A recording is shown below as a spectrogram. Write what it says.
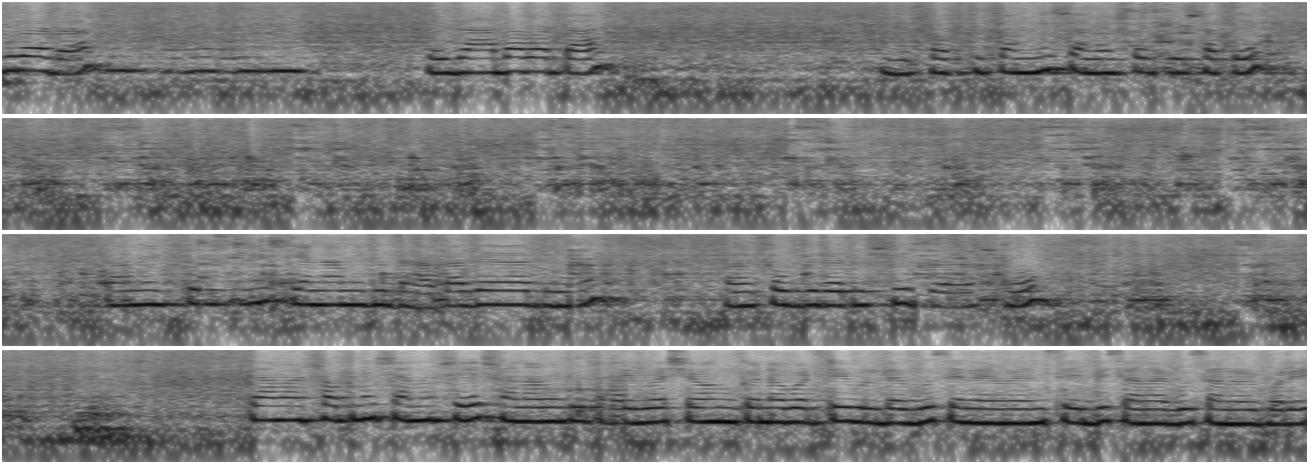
গুঁড়াটা, এই যে আদা বাটা সব কিছু আমি মিশানো সবজির সাথে। আমি একটু মিশিয়ে আমি একটু ঢাকা দেওয়া দিব, কারণ সবজিটা একটু সিদ্ধ আসব। তা আমার সব মিশানো শেষ আমি একটু ঢাকা বসে অঙ্কন আবার টেবিলটা গুছিয়ে নেবেন সে বিছানা গুছানোর পরে।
